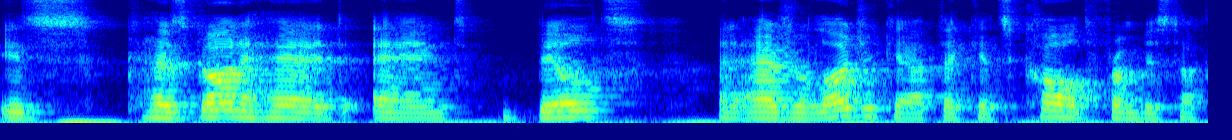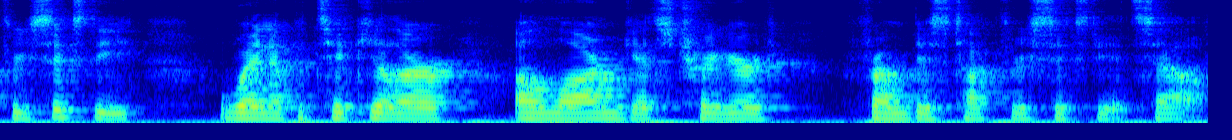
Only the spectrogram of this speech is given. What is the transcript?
is has gone ahead and built an Azure Logic app that gets called from BizTalk 360 when a particular alarm gets triggered from BizTalk 360 itself.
